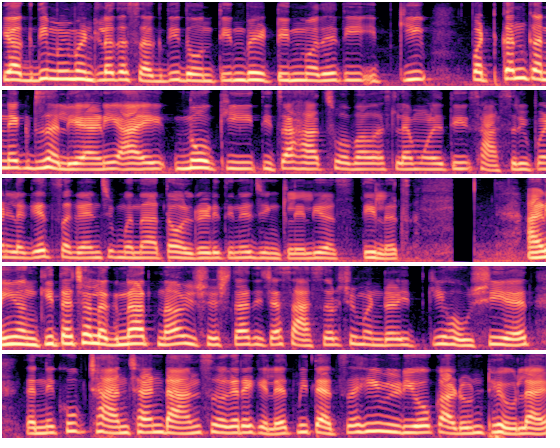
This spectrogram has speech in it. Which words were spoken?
की अगदी मी म्हटलं तसं अगदी दोन तीन भेटींमध्ये ती इतकी पटकन कनेक्ट झाली आहे. आणि आय नो की तिचा हाच स्वभाव असल्यामुळे ती सासरी पण लगेच सगळ्यांची मनं आता ऑलरेडी तिने जिंकलेली असतीलच. आणि अंकिताच्या लग्नात ना विशेषतः तिच्या सासरची मंडळी इतकी हौशी आहेत त्यांनी खूप छान छान डान्स वगैरे केले आहेत. मी त्याचंही व्हिडिओ काढून ठेवला आहे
